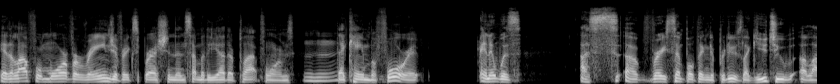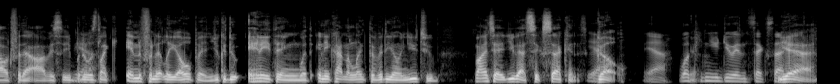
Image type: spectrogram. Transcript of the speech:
it allowed for more of a range of expression than some of the other platforms Mm-hmm. that came before it, and it was a very simple thing to produce. Like YouTube allowed for that, obviously, but it was like infinitely open. You could do anything with any kind of length of video on YouTube. Vine said, "You got six seconds, Yeah. go." Yeah. What can you do in six seconds? Yeah,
